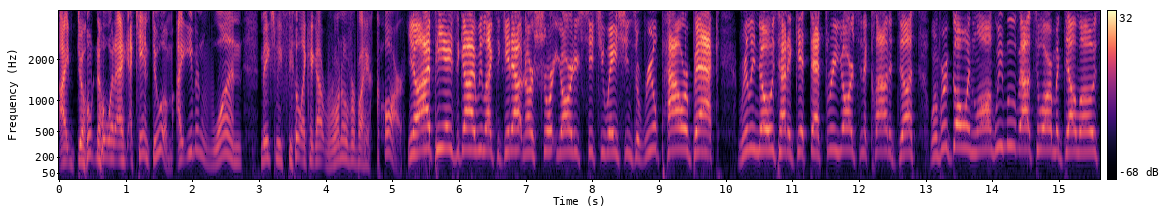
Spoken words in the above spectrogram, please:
I don't know what I, I can't do them. I even one makes me feel like I got run over by a car. You know, IPA's the guy we like to get out in our short yardage situations. A real power back, really knows how to get that three yards in a cloud of dust. When we're going long, we move out to our Modelo's,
